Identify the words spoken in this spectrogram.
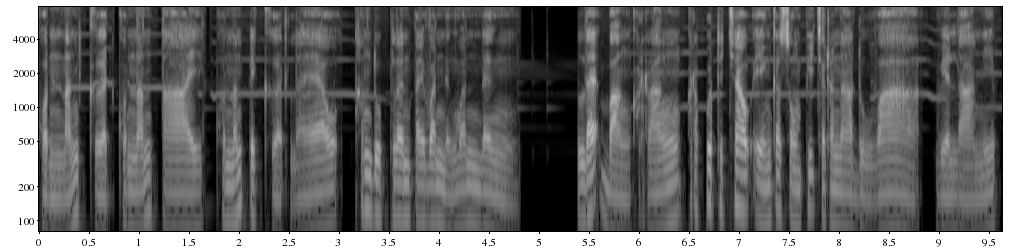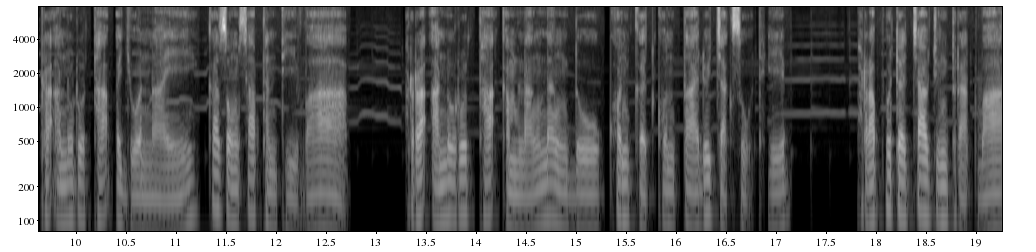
คนนั้นเกิดคนนั้นตาย คนนั้นไปเกิดแล้ว ท่านดูเพลินไปวันหนึ่งวันหนึ่ง และบางครั้งพระพุทธเจ้าเองก็ทรงพิจารณาดูว่า เวลานี้พระอนุรุทธะไปอยู่ไหนก็ทรงทราบทันทีว่า พระอนุรุทธะกำลังนั่งดูคนเกิดคนตายด้วยจักษุทิพย์พระพุทธเจ้าจึงตรัสว่า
